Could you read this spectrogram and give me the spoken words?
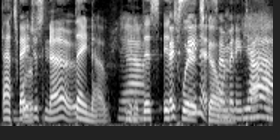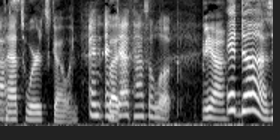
that's They where- just know. They know. You know, this They've it's where seen it's it going. so many Yeah. That's where it's going. And and But- death has a look. yeah. It does,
